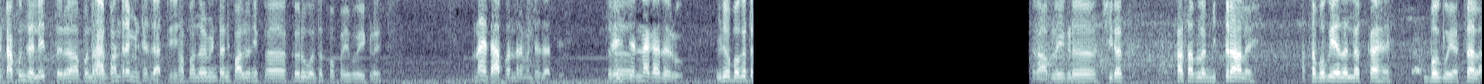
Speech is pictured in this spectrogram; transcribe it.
टाकून झालेत. तर आपण दहा पंधरा मिनिटं जाते दहा पंधरा मिनिटांनी पालवणी क- करू बोलतात पप्पा. हे बघा इकडे. नाही दहा पंधरा मिनिटं जाते तर टेन्शन नका धरू. व्हिडिओ बघत तर आपल्या इकडं चिराग खास आपला मित्र आलाय. आता बघू याचा लक काय आहे. बघूया चला.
